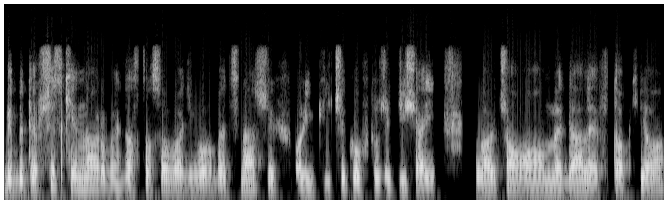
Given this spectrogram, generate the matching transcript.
Gdyby te wszystkie normy zastosować wobec naszych olimpijczyków, którzy dzisiaj walczą o medale w Tokio,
